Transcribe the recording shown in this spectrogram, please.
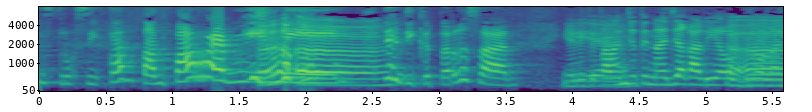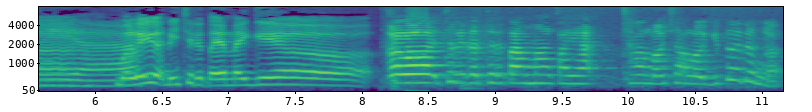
instruksikan, tanpa rem ini. Jadi keterusan Jadi Iya. kita lanjutin aja kali ya obrolannya ya Boleh yuk diceritain lagi yuk Kalau cerita-cerita mah kayak calo-calo gitu ada nggak?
